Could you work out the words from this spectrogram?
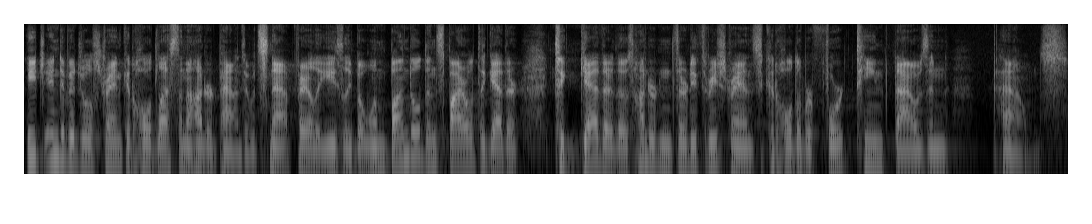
Each individual strand could hold less than 100 pounds. It would snap fairly easily. But when bundled and spiraled together, together those 133 strands could hold over 14,000 pounds.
